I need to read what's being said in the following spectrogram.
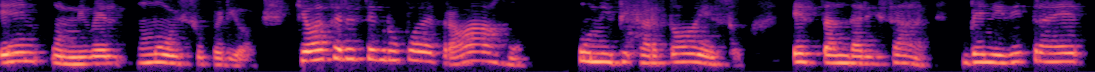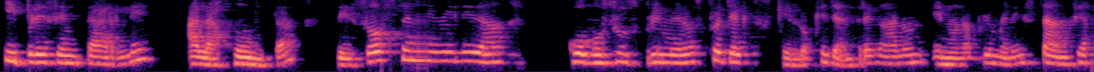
en un nivel muy superior. ¿Qué va a hacer este grupo de trabajo? Unificar todo eso, estandarizar, venir y traer y presentarle a la Junta de Sostenibilidad como sus primeros proyectos, que es lo que ya entregaron en una primera instancia,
